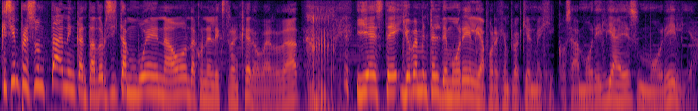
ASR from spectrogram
que siempre son tan encantadores y tan buena onda con el extranjero, ¿verdad? Y este, y obviamente el de Morelia, por ejemplo, aquí en México. O sea, Morelia es Morelia.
